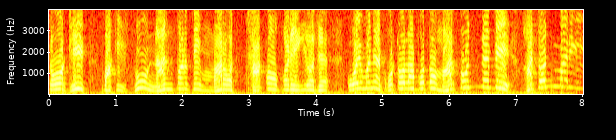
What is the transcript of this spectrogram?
તો ઠીક. બાકી શું નાનપણથી મારો છાકો પડી ગયો છે? કોઈ મને ખોટો લાફો તો મારતું જ નથી. હાચો જ મારી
